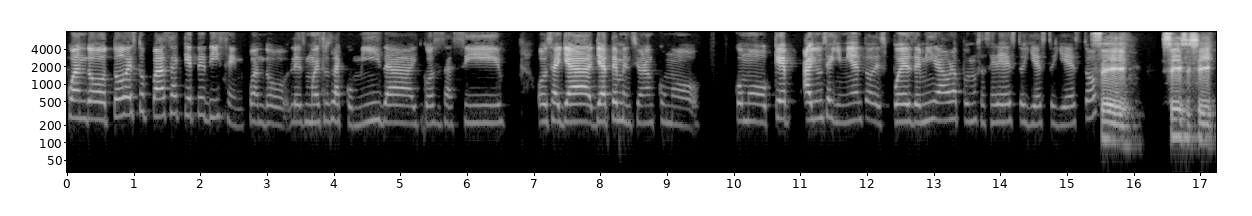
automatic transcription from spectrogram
cuando todo esto pasa, ¿qué te dicen cuando les muestras la comida y cosas así? O sea, ya, ya te mencionan como, como que hay un seguimiento después de, mira, ahora podemos hacer esto y esto y esto. Sí, sí, sí, sí.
